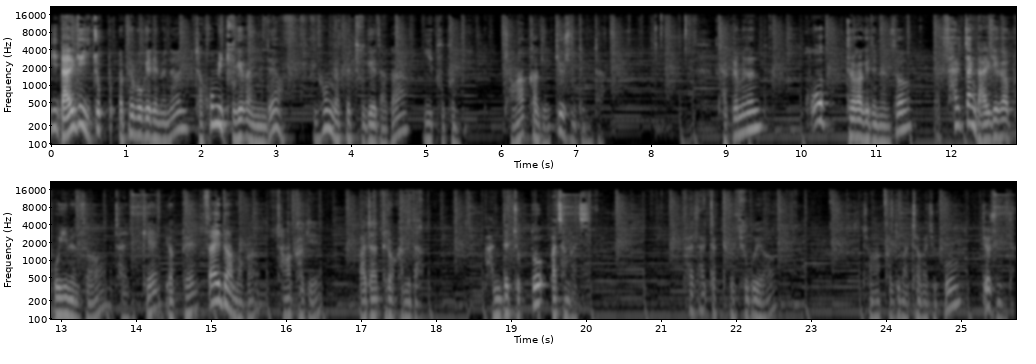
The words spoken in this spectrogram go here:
이 날개 이쪽 옆에 보게 되면은 자 홈이 두 개가 있는데요 이 홈 옆에 두 개에다가 이 부분 정확하게 끼우시면 됩니다. 자 그러면은 꼭 들어가게 되면서 살짝 날개가 보이면서 자 이렇게 옆에 사이드 armor가 정확하게 맞아 들어갑니다. 반대쪽도 마찬가지. 팔 살짝 들어주고요. 정확하게 맞춰가지고 끼워줍니다.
